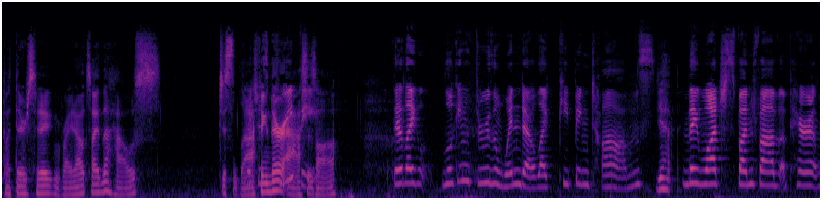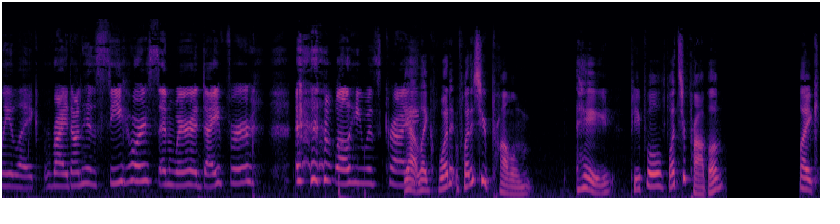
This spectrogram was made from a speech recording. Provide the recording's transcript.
But they're sitting right outside the house, just laughing their creepy. asses off. They're like looking through the window, like peeping toms. Yeah. They watch SpongeBob apparently like ride on his seahorse and wear a diaper while he was crying. Yeah, like what what is your problem? Hey, people, what's your problem? Like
